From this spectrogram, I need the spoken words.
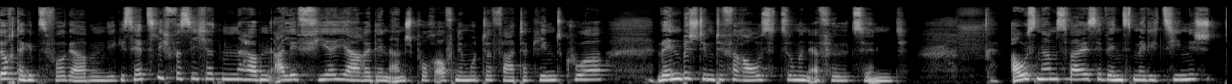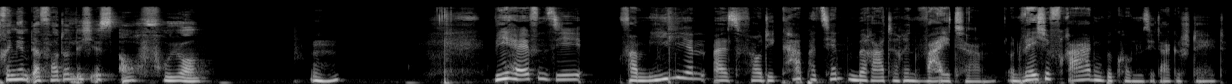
Doch, da gibt's Vorgaben. Die gesetzlich Versicherten haben alle vier Jahre den Anspruch auf eine Mutter-Vater-Kind-Kur, wenn bestimmte Voraussetzungen erfüllt sind. Ausnahmsweise, wenn es medizinisch dringend erforderlich ist, auch früher. Mhm. Wie helfen Sie Familien als VDK-Patientenberaterin weiter? Und welche Fragen bekommen Sie da gestellt?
